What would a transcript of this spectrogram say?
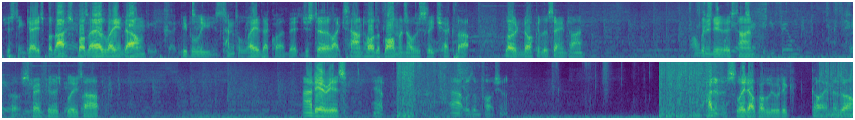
just in case. But that spot there, laying down, people tend to lay there quite a bit, just to like sound hold the bomb and obviously check that loading dock at the same time. What I'm going to do this time, go straight through this blue top. And here he is. Yep. That was unfortunate. If I hadn't slid, I probably would have got him as well.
